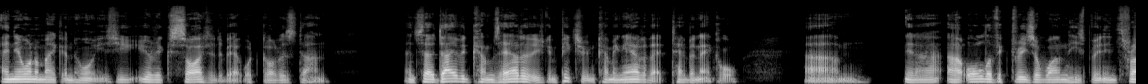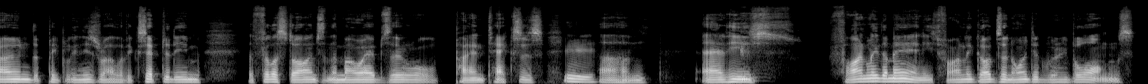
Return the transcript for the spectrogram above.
and you want to make a noise. You, you're excited about what God has done. And so David comes out of, you can picture him coming out of that tabernacle um, you know, uh, all the victories are won. He's been enthroned. The people in Israel have accepted him. The Philistines and the Moabs, they're all paying taxes. Mm. Um, and he's finally the man. He's finally God's anointed where he belongs.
